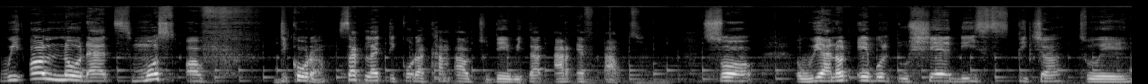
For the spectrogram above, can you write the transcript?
We all know that most of decoder, satellite decoder come out today without RF out. So we are not able to share this picture to a,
